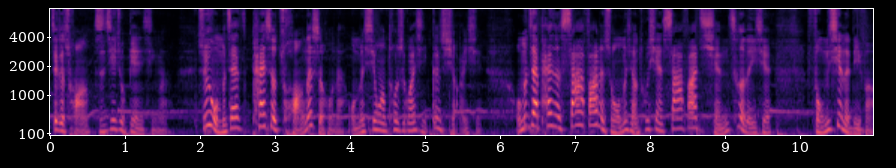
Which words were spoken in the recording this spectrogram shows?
这个床直接就变形了。所以我们在拍摄床的时候呢，我们希望透视关系更小一些。我们在拍摄沙发的时候，我们想凸显沙发前侧的一些缝线的地方，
